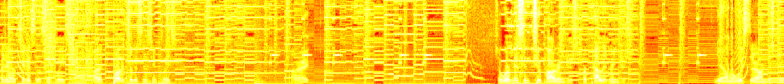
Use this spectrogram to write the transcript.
Or is it gonna take us to the same place? Uh, probably took us to the same place. Alright. So we're missing two Power Rangers, or Palette Rangers. Yeah, I'm gonna waste it on this cave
